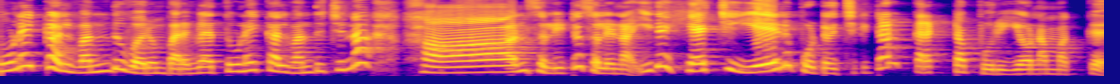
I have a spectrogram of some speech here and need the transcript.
துணைக்கால் வந்து வரும் பாருங்களேன். துணைக்கால் வந்துச்சுன்னா ஹான்னு சொல்லிட்டு சொல்லணும். இதை ஹெச் ஏன்னு போட்டு வச்சுக்கிட்டா கரெக்டாக புரியும் நமக்கு.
